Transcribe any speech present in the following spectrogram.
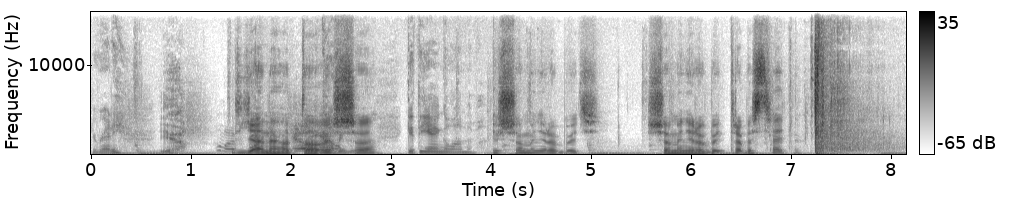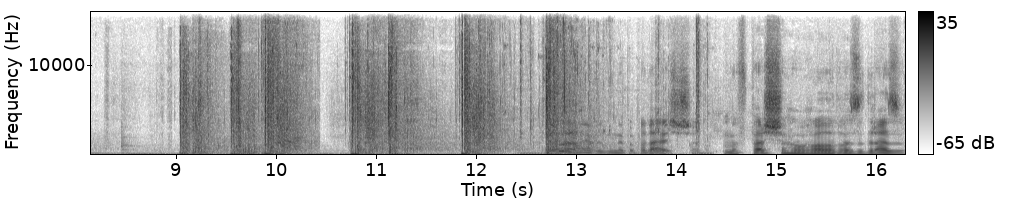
You ready? Yeah. Я не готовий, Cover you. що? Get the angle on them. І що мені робить? Що мені робить? Треба стріляти. Не, не попадаю, чи що? Ми в першого голову одразу.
